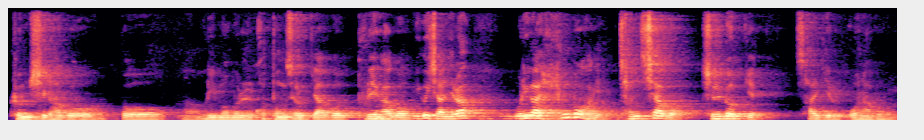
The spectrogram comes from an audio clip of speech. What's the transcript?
금식하고 또 어, 우리 몸을 고통스럽게 하고 불행하고 이것이 아니라 우리가 행복하게 잔치하고 즐겁게 살기를 원하고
